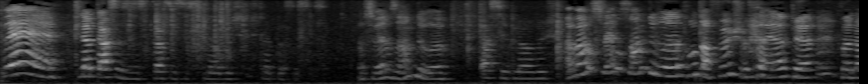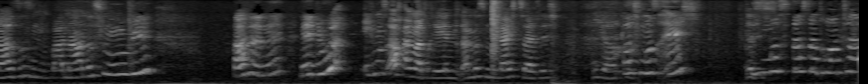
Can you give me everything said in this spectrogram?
Bäh. Ich glaube, das ist es. Das ist es, glaube ich. Ich glaube, das ist es. Was wäre das andere? Das hier, glaube ich. Aber was wäre das andere? Toter Fisch oder Erdbeer. Bananen Bananensmoothie. Warte, ne? Ne, du. Ich muss auch einmal drehen. Dann müssen wir gleichzeitig. Ja, Was muss ich? Das ich muss das da drunter.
